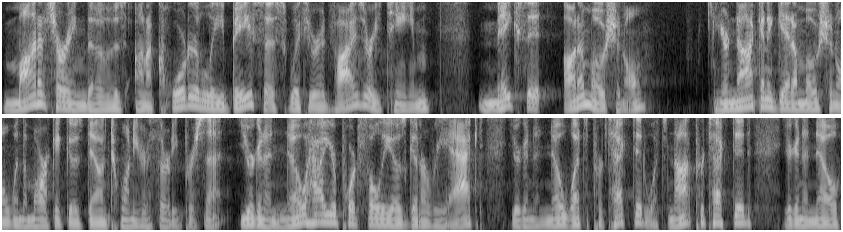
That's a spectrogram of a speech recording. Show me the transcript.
monitoring those on a quarterly basis with your advisory team makes it unemotional you're not going to get emotional when the market goes down 20 or 30%. You're going to know how your portfolio is going to react. You're going to know what's protected, what's not protected. You're going to know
